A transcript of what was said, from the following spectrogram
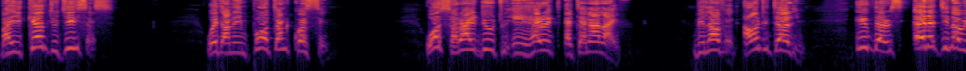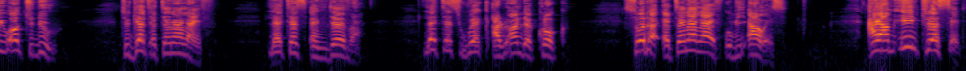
But he came to Jesus with an important question What shall I do to inherit eternal life? Beloved, I want to tell you if there is anything that we want to do to get eternal life, let us endeavor, let us work around the clock so that eternal life will be ours. I am interested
